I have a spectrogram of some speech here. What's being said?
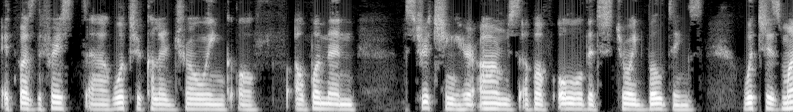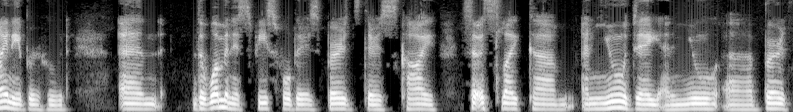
It was the first uh, watercolor drawing of a woman stretching her arms above all the destroyed buildings, which is my neighborhood. And the woman is peaceful. There's birds, there's sky. So it's like um, a new day and a new uh, birth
